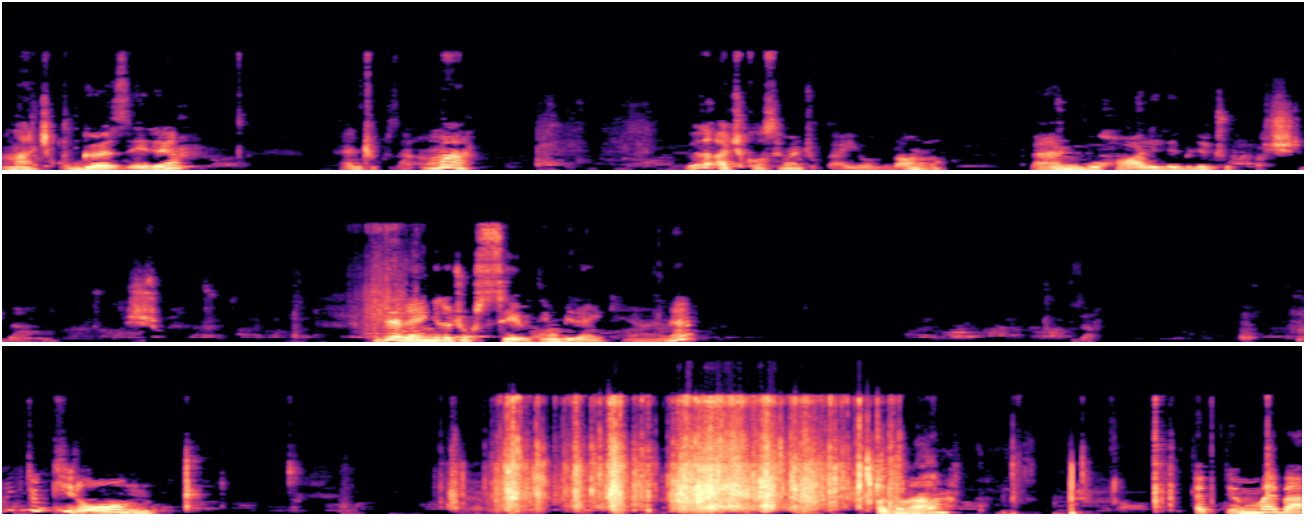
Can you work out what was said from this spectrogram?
Bundan çıktı gözleri. Yani çok güzel ama böyle açık olsa ben çok daha iyi olurdu ama ben bu haliyle bile çok aşırı beğendim. Bir de rengi de çok sevdiğim bir renk yani. Çok güzel. Çok iyi oğlum. O zaman öptüm bay bay.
